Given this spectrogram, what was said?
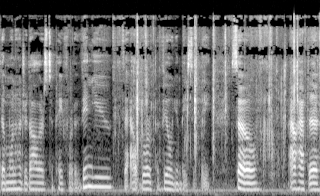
the $100 to pay for the venue, the outdoor pavilion, basically. So I'll have to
